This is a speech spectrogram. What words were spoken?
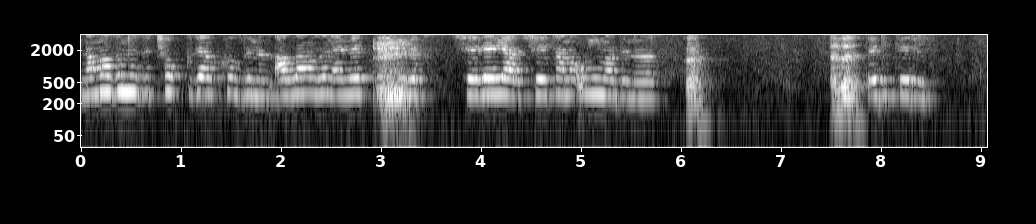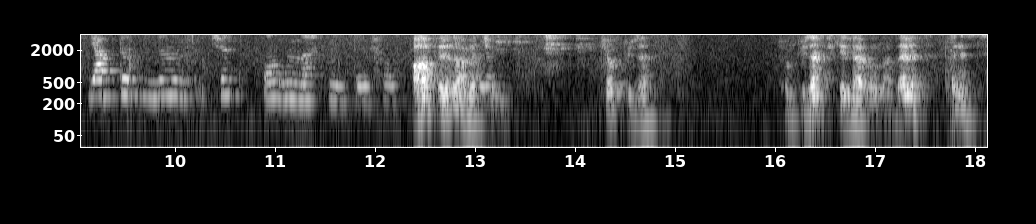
namazınızı çok güzel kıldınız. Allah'ımızın emrettiği gibi şeyler ya şeytana uymadınız. Ha. Evet. Dedikleri yaptığınız için olgunlaştınız demiş oldum. Aferin Ahmetciğim. Çok güzel. Çok güzel fikirler bunlar. Evet Enes.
